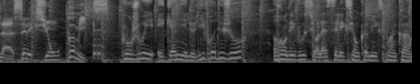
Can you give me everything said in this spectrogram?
La sélection Comics. Pour jouer et gagner le livre du jour, rendez-vous sur la sélectioncomics.com.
